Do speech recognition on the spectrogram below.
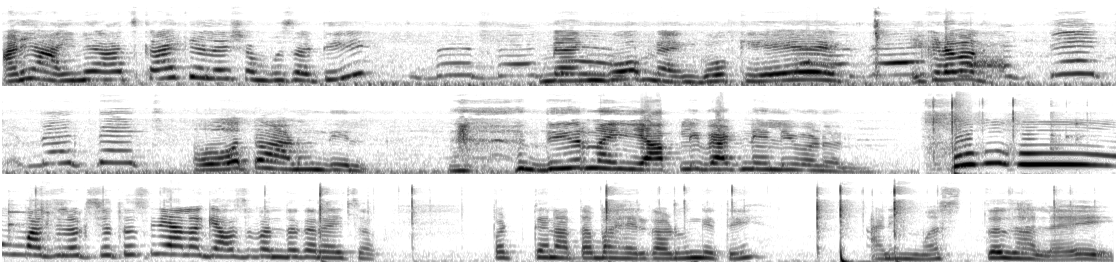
आणि आईने आज काय केलंय शंभूसाठी? मँगो मँगो केक. इकडे बघ. हो तो आणून देईल. दीर नाही आपली बॅट नेली म्हणून. माझ्या लक्षातच नाही आला गॅस बंद करायचं. पटकन आता बाहेर काढून घेते. आणि मस्त झालंय.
